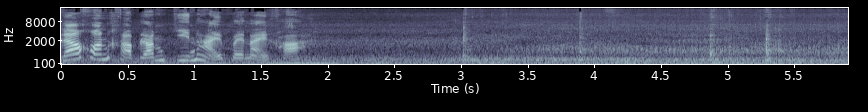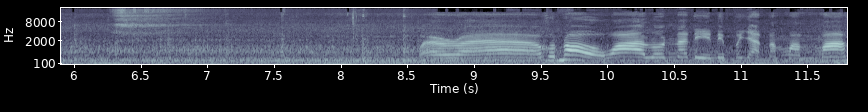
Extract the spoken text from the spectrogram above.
แล้วคนขับล้ำกินหายไปไหนคะไปแล้วคุณพ่อบอกว่ารถนาเดนี่ประหยัดน้ำมันมาก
